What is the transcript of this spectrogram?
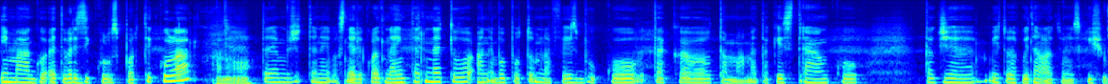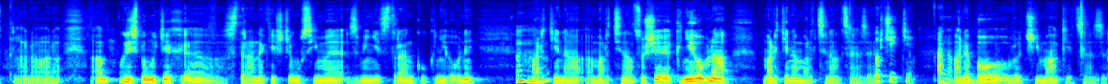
imago et versiculus Artikula, ano. které můžete najít vlastně kdekoliv na internetu, anebo potom na Facebooku, tak uh, tam máme taky stránku. Takže je to takový ten elektronický šuplík. Ano, ano. A když jsme u těch uh, stránek, ještě musíme zmínit stránku knihovny uh-huh. Martina Marcina, což je knihovna Martina Marcina CZ. Určitě, ano. A nebo Vlčí máky CZ. Uh,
